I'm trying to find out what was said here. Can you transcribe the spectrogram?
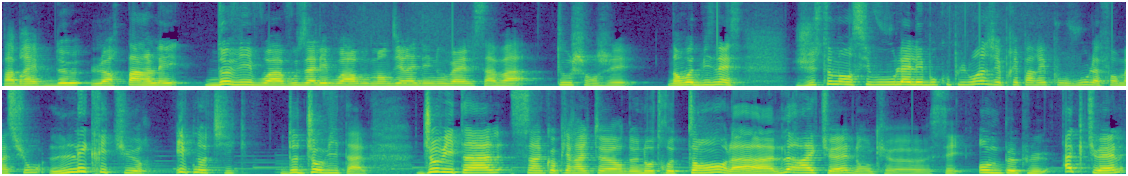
Enfin bref, de leur parler de vive voix. Vous allez voir, vous m'en direz des nouvelles, ça va tout changer dans votre business. Justement, si vous voulez aller beaucoup plus loin, j'ai préparé pour vous la formation L'écriture hypnotique de Joe Vital. Joe Vital, c'est un copywriter de notre temps, là, à l'heure actuelle, donc euh, c'est on ne peut plus actuel.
